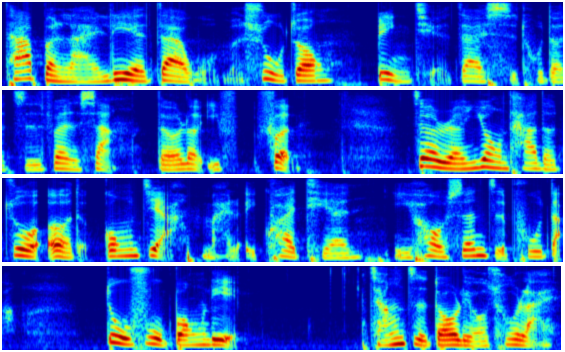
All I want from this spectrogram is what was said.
他本来列在我们数中，并且在使徒的职分上得了一份。这人用他的作恶的工价买了一块田，以后身子扑倒，肚腹崩裂。”肠子都流出来，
